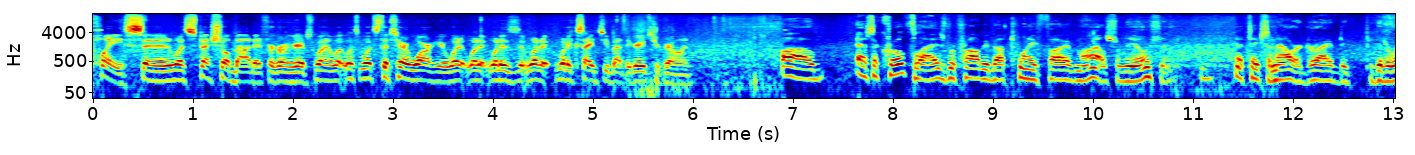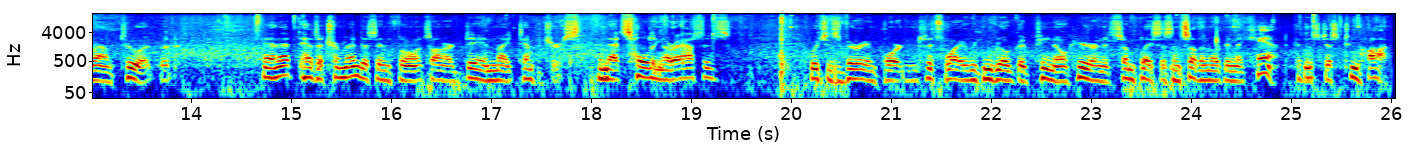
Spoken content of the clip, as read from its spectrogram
place and what's special about it for growing grapes. What, what- what's, what's the terroir here? What, what, what is it, what, what excites you about the grapes you're growing? Uh, as the crow flies, we're probably about 25 miles from the ocean. It takes an hour drive to, to get around to it, but and that has a tremendous influence on our day and night temperatures, and that's holding our acids, which is very important. That's why we can grow good Pinot here, and in some places in southern Oregon they can't because it's just too hot.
